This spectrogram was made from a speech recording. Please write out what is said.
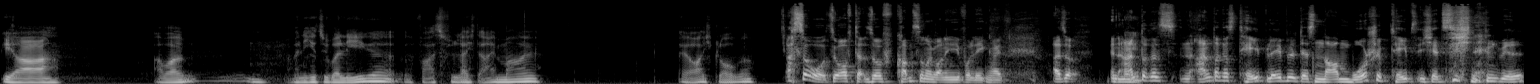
Ja, aber wenn ich jetzt überlege, war es vielleicht einmal. Ja, ich glaube. Ach so, so oft, so oft kommst du noch gar nicht in die Verlegenheit. Also ein nee. anderes, ein anderes Tape-Label, dessen Namen Worship Tapes ich jetzt nicht nennen will,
